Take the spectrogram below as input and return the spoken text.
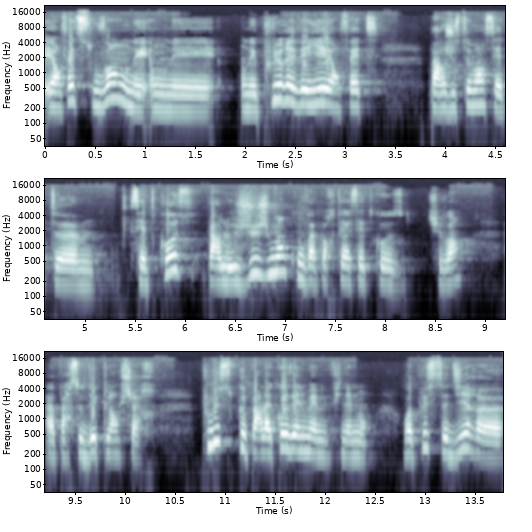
et en fait, souvent, on est on est on est plus réveillé en fait par justement cette euh, cette cause, par le jugement qu'on va porter à cette cause, tu vois, par ce déclencheur, plus que par la cause elle-même finalement. On va plus se dire, euh,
